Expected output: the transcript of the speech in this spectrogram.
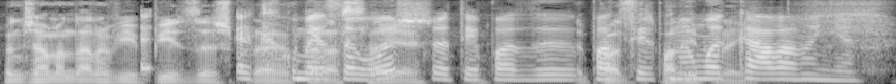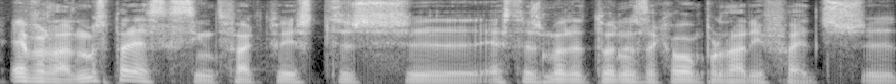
quando já mandaram vir pizzas a, para, que começa para a hoje, até pode, pode, pode ser pode que não acabe amanhã. É verdade, mas parece que sim, de facto estes, eh, estas maratonas acabam por dar efeitos. Eh,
